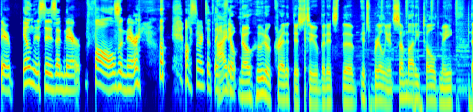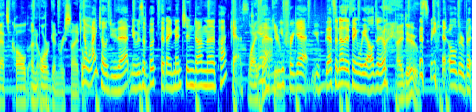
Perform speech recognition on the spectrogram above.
their illnesses and their falls and their all sorts of things. I don't know who to credit this to, but it's the it's brilliant. Somebody told me that's called an organ recital. No, I told you that, and it was a book that I mentioned on the podcast. Why, yeah, thank you. You forget. You, that's another thing we all do I do. as we get older. But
